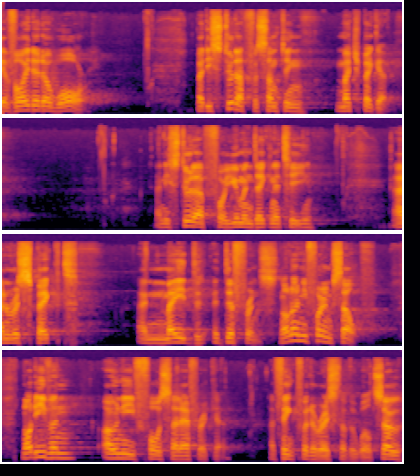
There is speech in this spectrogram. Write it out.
avoided a war but he stood up for something much bigger. And he stood up for human dignity and respect and made a difference, not only for himself, not even only for South Africa, I think, for the rest of the world. So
